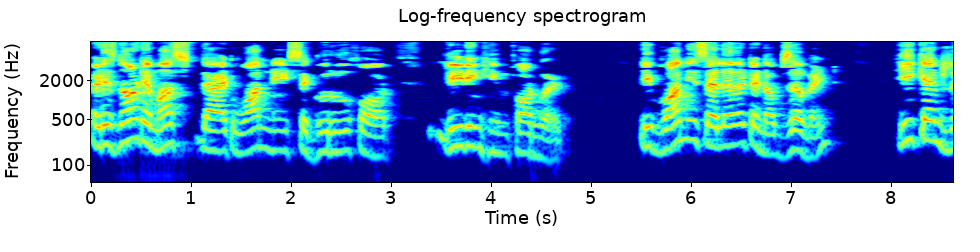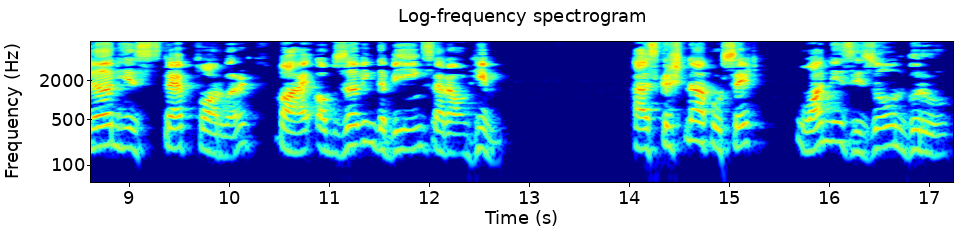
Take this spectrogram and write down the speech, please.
It is not a must that one needs a guru for leading him forward. If one is alert and observant, he can learn his step forward by observing the beings around him. As Krishna puts it, one is his own guru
